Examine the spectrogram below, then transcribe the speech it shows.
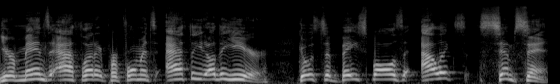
Your men's athletic performance athlete of the year goes to baseball's Alex Simpson.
